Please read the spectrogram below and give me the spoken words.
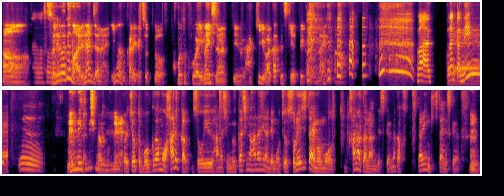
ああ。そそれはでもあれなんじゃない？今の彼がちょっと、こことここがいまいちだなっていうのがはっきり分かって付き合ってるからじゃないのかな？まあ、なんかこ年、れうん。年々厳しくなるもんねこ。れちょっと僕はもうはるかそういう話、昔の話なんで、もうちょっとそれ自体ももう彼方なんですけど、なんか二人に聞きたいんですけど、うん。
